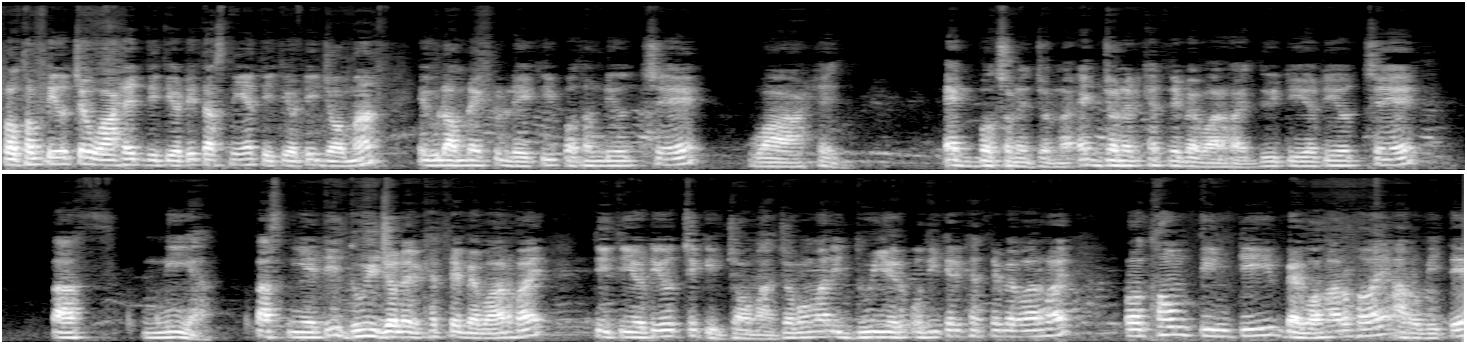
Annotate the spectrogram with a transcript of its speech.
প্রথমটি হচ্ছে ওয়াহেদ, দ্বিতীয়টি তাসনিয়া, তৃতীয়টি জমা। এগুলো আমরা একটু লিখি। প্রথমটি হচ্ছে ওয়াহেদ, এক বছরের জন্য, একজনের ক্ষেত্রে ব্যবহার হয়। দ্বিতীয়টি হচ্ছে তাসনিয়া, তাসনিয়াটি দুই জনের ক্ষেত্রে ব্যবহার হয়। তৃতীয়টি হচ্ছে কি? জমা। জমা মানে দুইয়ের অধিকের ক্ষেত্রে ব্যবহার হয়। প্রথম তিনটি ব্যবহার হয় আরবিতে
